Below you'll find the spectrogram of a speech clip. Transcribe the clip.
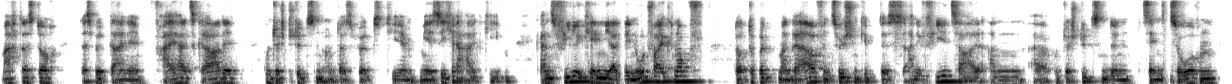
mach das doch, das wird deine Freiheitsgrade unterstützen und das wird dir mehr Sicherheit geben. Ganz viele kennen ja den Notfallknopf. Dort drückt man drauf. Inzwischen gibt es eine Vielzahl an äh, unterstützenden Sensoren,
